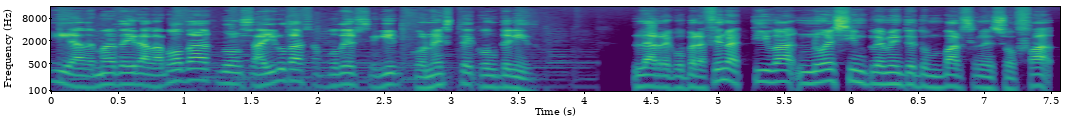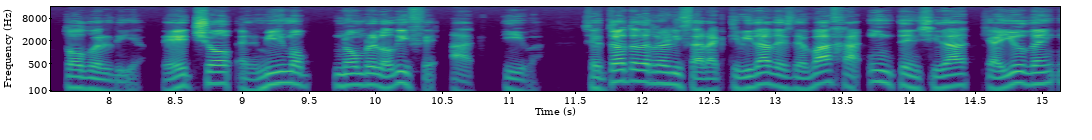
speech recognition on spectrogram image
y además de ir a la moda nos ayudas a poder seguir con este contenido. La recuperación activa no es simplemente tumbarse en el sofá todo el día. De hecho, el mismo nombre lo dice, activa. Se trata de realizar actividades de baja intensidad que ayuden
